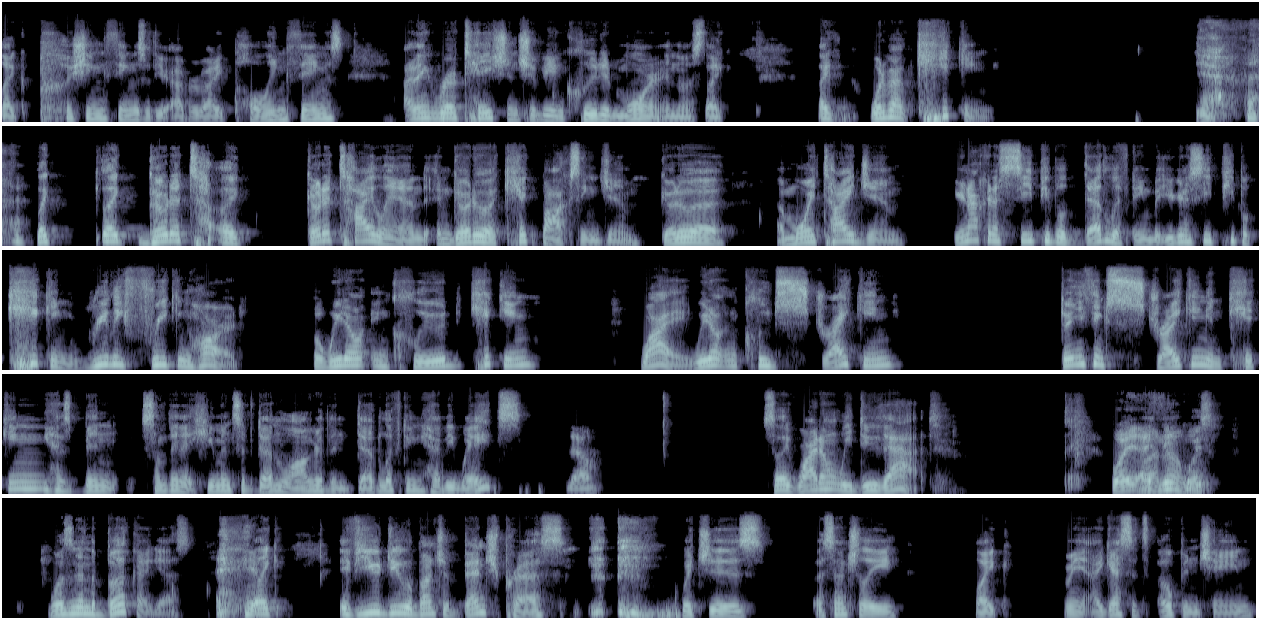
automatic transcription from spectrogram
like pushing things with your upper body, pulling things, I think rotation should be included more in those. Like, like what about kicking? Yeah, like like go to like go to Thailand and go to a kickboxing gym, go to a a Muay Thai gym you're not going to see people deadlifting, but you're going to see people kicking really freaking hard. But we don't include kicking. Why? We don't include striking. Don't you think striking and kicking has been something that humans have done longer than deadlifting heavy weights? No. So, like, why don't we do that? Well, I, I think know, was, wasn't in the book, I guess. yeah. Like, if you do a bunch of bench press, which is essentially like I mean, I guess it's open chain,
